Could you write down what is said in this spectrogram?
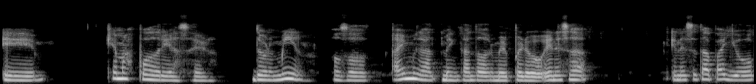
Eh, ¿Qué más podría hacer? Dormir. O sea, a mí me, encanta dormir, pero en esa, en esa etapa yo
